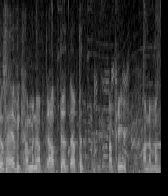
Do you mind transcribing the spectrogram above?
There's a heavy coming up, up, the, up, the, up here. Oh, never mind.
